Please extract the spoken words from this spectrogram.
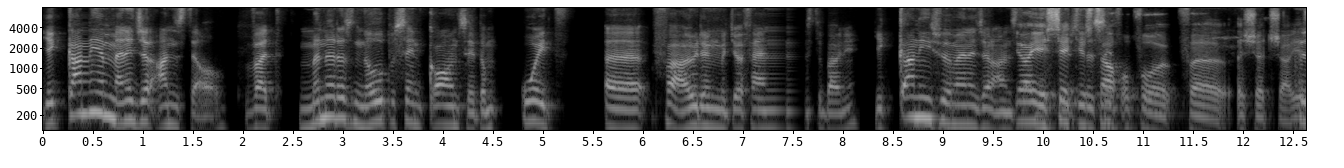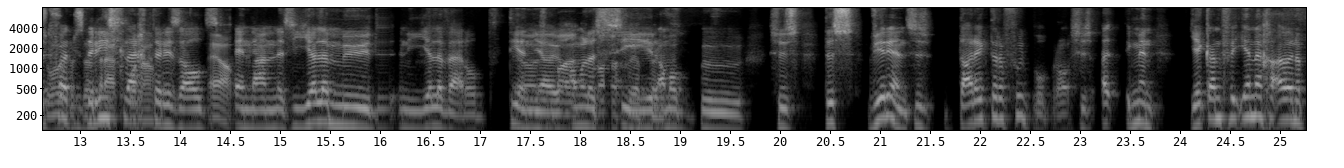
jy kan nie 'n manager aanstel wat minder as 0% kans het om ooit 'n verhouding met jou fans te bou nie. Jy kan nie so 'n manager aanstel. Ja, jy set jouself op vir vir 'n shit show. Jy's Dit vat 100% drie reg, slegte results Ja. en dan is die hele mood in die hele wêreld teen Ja, is jou. Almal is suur, almal boe. Soos dis weer eens soos direkteur voetbal, bro. Soos ek ek meen jy kan vir enige ou in 'n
